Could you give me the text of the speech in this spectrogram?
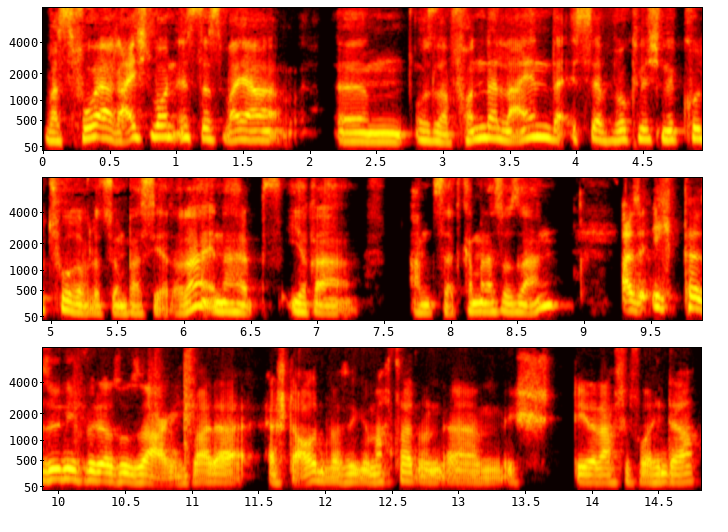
Was vorher erreicht worden ist, das war ja ähm, Ursula von der Leyen, da ist ja wirklich eine Kulturrevolution passiert, oder? Innerhalb ihrer Amtszeit, kann man das so sagen? Also ich persönlich würde das so sagen. Ich war da erstaunt, was sie gemacht hat und ähm, ich stehe da nach wie vor hinter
